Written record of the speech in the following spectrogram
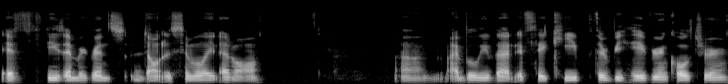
if these immigrants don't assimilate at all. Um, I believe that if they keep their behavior and culture,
